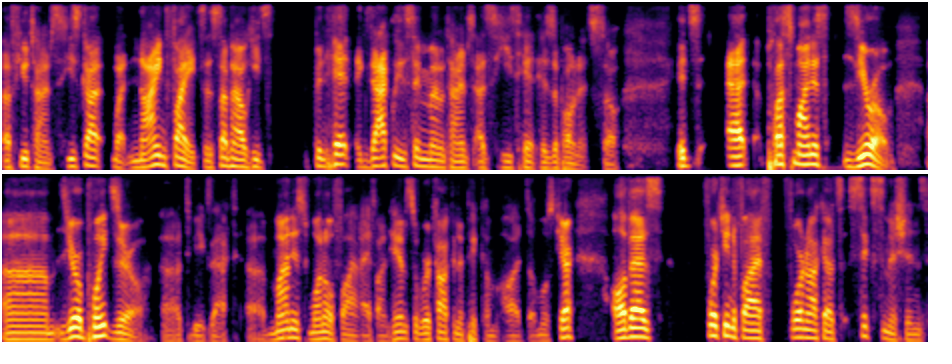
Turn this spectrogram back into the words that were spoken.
a few times. He's got what nine fights, and somehow he's been hit exactly the same amount of times as he's hit his opponents. So it's at plus minus zero, um, 0.0 uh, to be exact, uh, minus 105 on him. So we're talking to pick him odds almost here. Alves, 14 to 5, four knockouts, six submissions.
